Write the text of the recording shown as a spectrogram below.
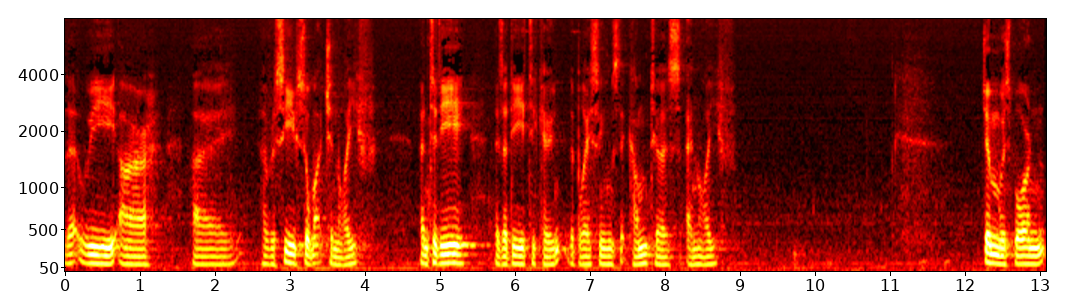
that we are, uh, have received so much in life, and today is a day to count the blessings that come to us in life. Jim was born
